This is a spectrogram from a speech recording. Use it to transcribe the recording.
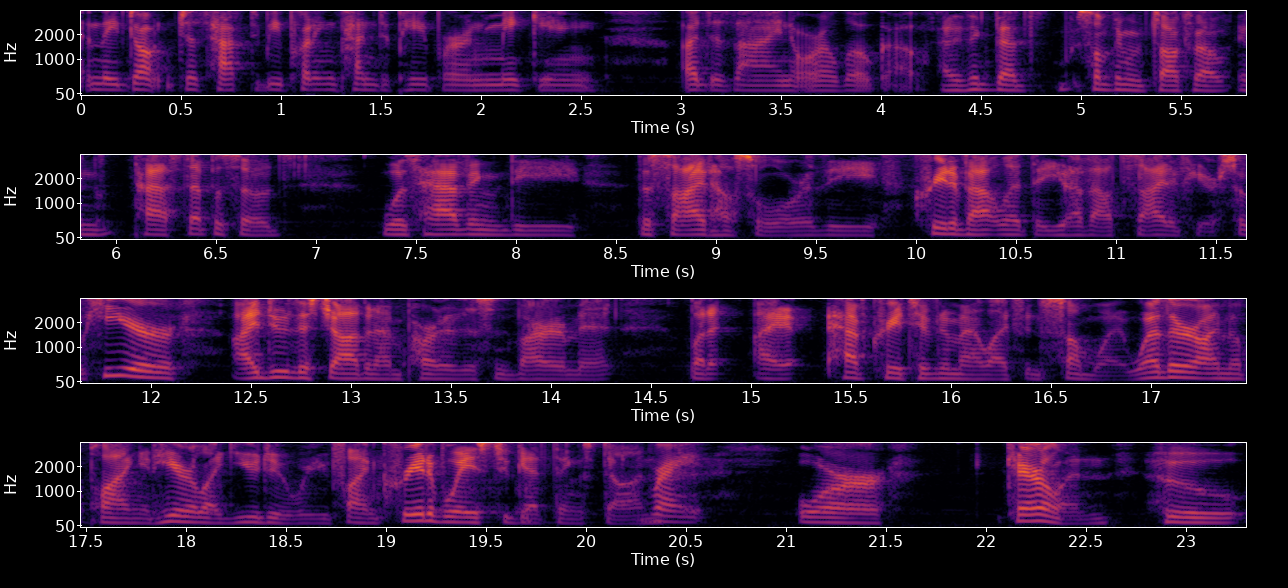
and they don't just have to be putting pen to paper and making a design or a logo. I think that's something we've talked about in past episodes was having the the side hustle or the creative outlet that you have outside of here. So here I do this job and I'm part of this environment, but I have creativity in my life in some way. Whether I'm applying it here like you do where you find creative ways to get things done. Right. Or Carolyn who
